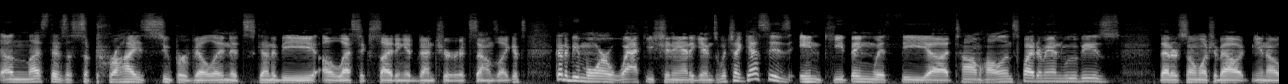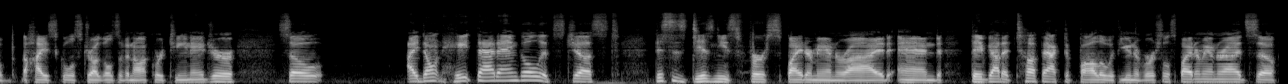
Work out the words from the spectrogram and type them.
unless there's a surprise supervillain, it's going to be a less exciting adventure, it sounds like. It's going to be more wacky shenanigans, which I guess is in keeping with the uh, Tom Holland Spider Man movies that are so much about, you know, the high school struggles of an awkward teenager. So I don't hate that angle. It's just. This is Disney's first Spider Man ride, and they've got a tough act to follow with Universal Spider Man rides, so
